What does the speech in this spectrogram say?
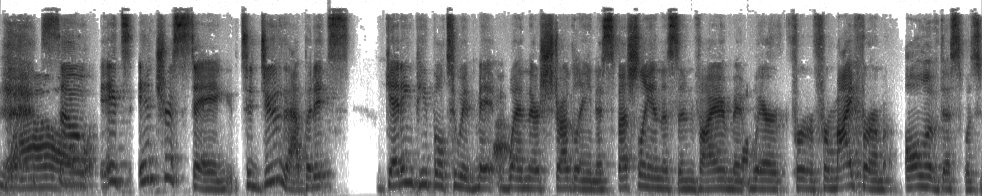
Wow. So it's interesting to do that, but it's getting people to admit wow. when they're struggling, especially in this environment yes. where for for my firm, all of this was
